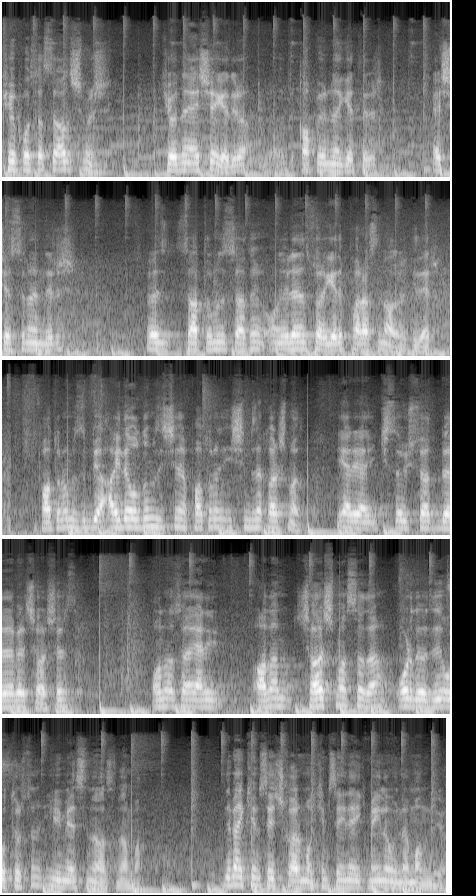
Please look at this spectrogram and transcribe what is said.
köy postası alışmış. Köyden eşya geliyor, kapı önüne getirir, eşyasını indirir. Ve sattığımızı onu öğleden sonra gelip parasını alır gider. Patronumuz bir aile olduğumuz için patronun işimize karışmaz. Yer yani 2 saat 3 saat beraber çalışırız. Ondan sonra yani adam çalışmazsa da orada dedi otursun yemeğini alsın ama. De ben kimseyi çıkarmam, kimsenin ekmeğiyle oynamam diyor.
